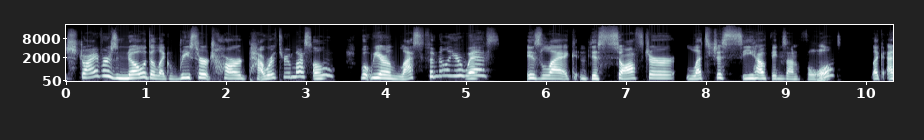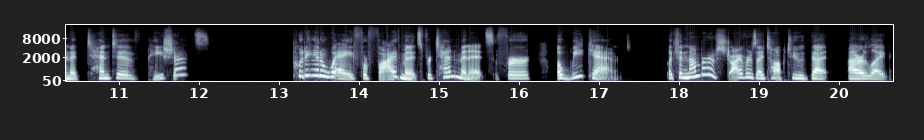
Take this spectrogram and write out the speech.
strivers know the like research hard power through muscle. What we are less familiar with is like this softer, let's just see how things unfold, like an attentive patience, putting it away for five minutes, for 10 minutes, for a weekend. Like the number of strivers I talk to that are like,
